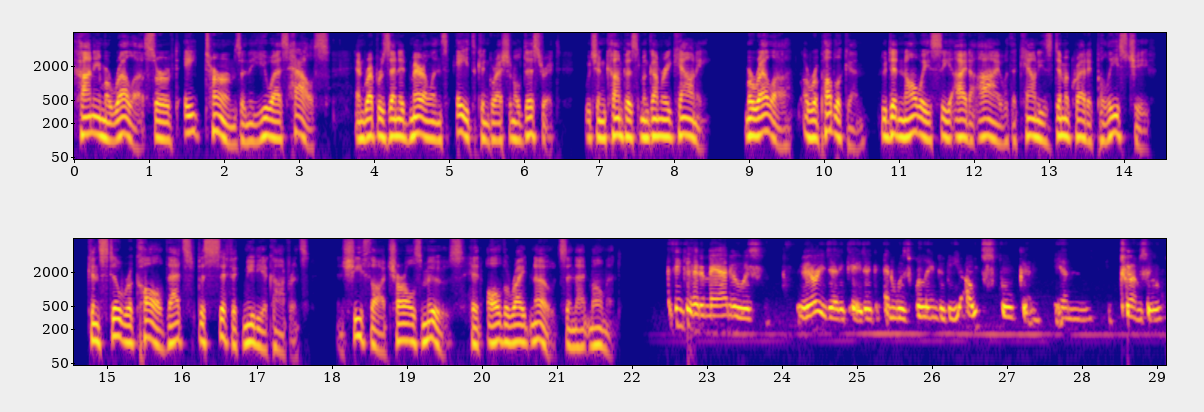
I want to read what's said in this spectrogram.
Connie Morella served eight terms in the U.S. House and represented Maryland's 8th congressional district, which encompassed Montgomery County. Morella, a Republican, who didn't always see eye to eye with the county's Democratic police chief, can still recall that specific media conference, and she thought Charles Moose hit all the right notes in that moment. I think you had a man who was very dedicated and was willing to be outspoken in terms of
